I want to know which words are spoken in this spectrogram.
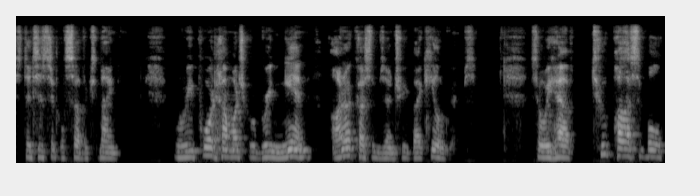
statistical suffix 90. We report how much we're bringing in on our customs entry by kilograms. So we have two possible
